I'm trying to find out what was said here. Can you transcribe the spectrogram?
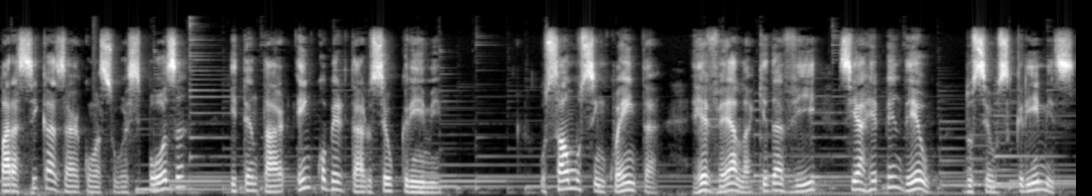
para se casar com a sua esposa e tentar encobertar o seu crime. O Salmo 50 revela que Davi se arrependeu dos seus crimes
